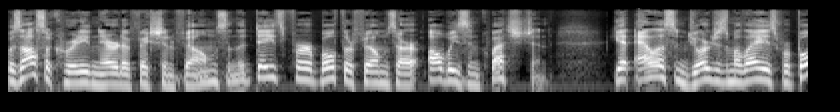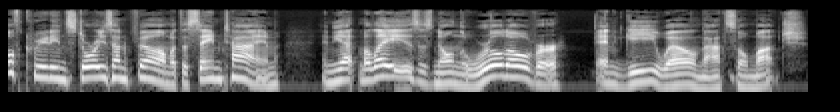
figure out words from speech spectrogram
was also creating narrative fiction films, and the dates for both their films are always in question. Yet Alice and Georges Méliès were both creating stories on film at the same time, and yet Méliès is known the world over, and Guise, well, not so much.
